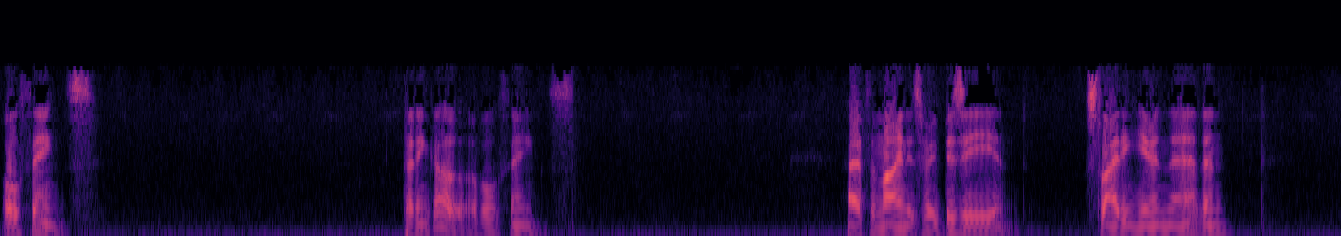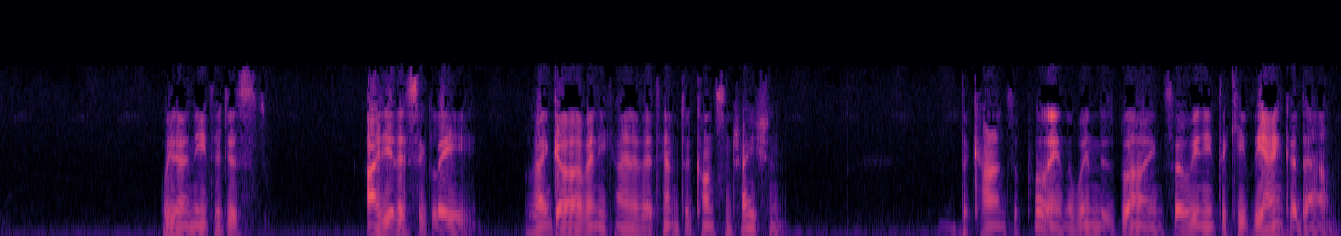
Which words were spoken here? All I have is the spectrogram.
all things, letting go of all things. If the mind is very busy and sliding here and there, then we don't need to just idealistically let go of any kind of attempt at concentration. The currents are pulling, the wind is blowing, so we need to keep the anchor down.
